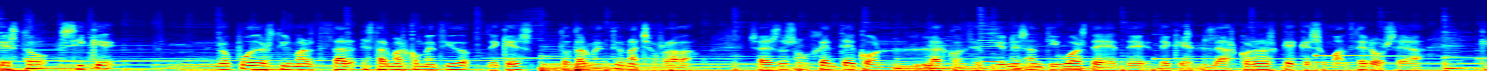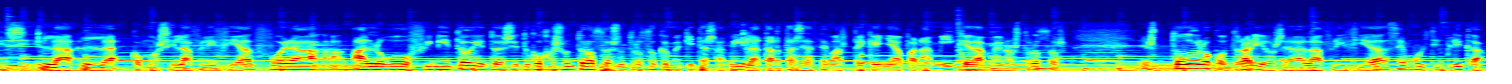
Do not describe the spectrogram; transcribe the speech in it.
Esto sí que no puedo estar, más convencido de que es totalmente una chorrada. O sea, estos son gente con las concepciones antiguas de, que las cosas que, suman cero. O sea, como si la felicidad fuera algo finito y entonces si tú coges un trozo es un trozo que me quitas a mí. La tarta se hace más pequeña para mí, quedan menos trozos. Es todo lo contrario. O sea, la felicidad se multiplica.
